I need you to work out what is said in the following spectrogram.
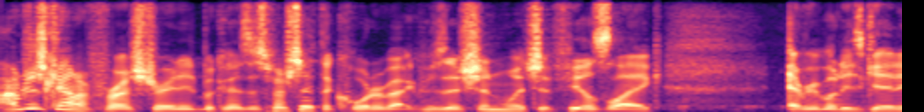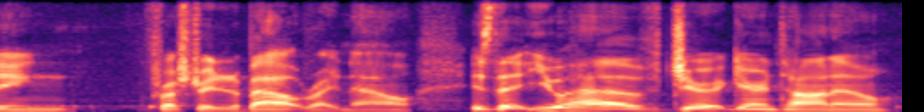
I'm just kind of frustrated because, especially at the quarterback position, which it feels like everybody's getting frustrated about right now, is that you have Jarrett Guarantano,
